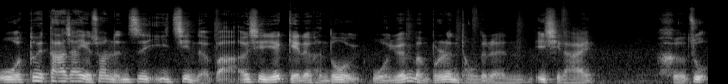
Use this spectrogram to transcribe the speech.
我对大家也算仁至义尽了吧，而且也给了很多我原本不认同的人一起来合作。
